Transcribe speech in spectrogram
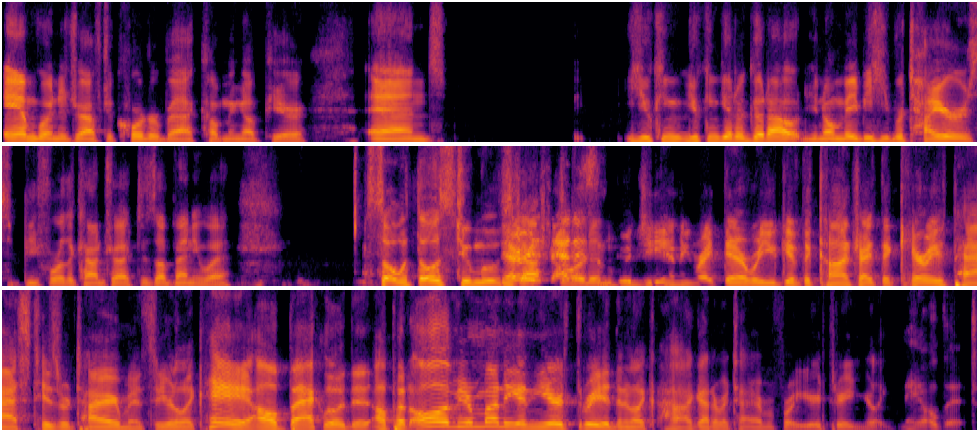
am going to draft a quarterback coming up here. And you can you can get a good out. You know, maybe he retires before the contract is up anyway. So with those two moves, There, Josh that is some good GMing right there, where you give the contract that carries past his retirement. So you're like, hey, I'll backload it. I'll put all of your money in year three. And then like, oh, I got to retire before year three. And you're like, nailed it.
